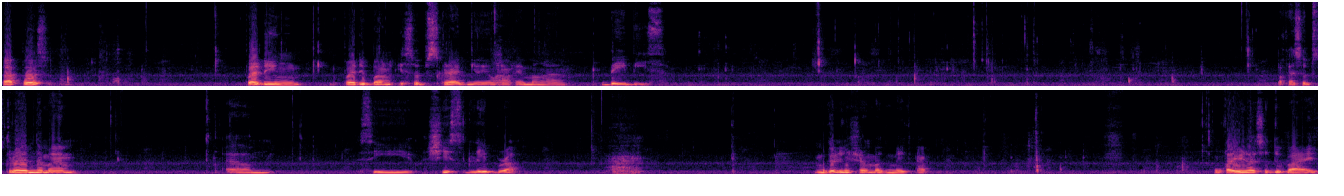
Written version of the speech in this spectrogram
tapos, pwedeng pwede bang i-subscribe nyo yung aking mga babies? Paka-subscribe na ma'am. Um, si She's Libra. Magaling siyang mag-makeup. Kung kayo nasa Dubai,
